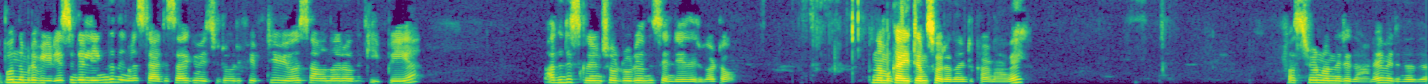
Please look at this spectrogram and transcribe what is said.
ഒപ്പം നമ്മുടെ വീഡിയോസിന്റെ ലിങ്ക് നിങ്ങൾ സ്റ്റാറ്റസ് ആക്കി വെച്ചിട്ട് ഒരു ഫിഫ്റ്റി വ്യൂവേഴ്സ് ആവുന്നവരെ ഒന്ന് കീപ്പ് ചെയ്യുക. അതിന്റെ സ്ക്രീൻഷോട്ട് കൂടി ഒന്ന് സെൻഡ് ചെയ്ത് തരിക കേട്ടോ. അപ്പം നമുക്ക് ഐറ്റംസ് ഓരോന്നായിട്ട് കാണാവേ. ഫസ്റ്റ് വൺ വന്നിട്ട് ഇതാണ് വരുന്നത്.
